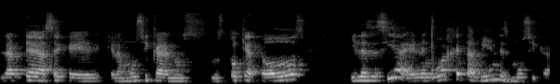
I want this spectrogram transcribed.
El arte hace que, que la música nos, nos toque a todos. Y les decía, el lenguaje también es música.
